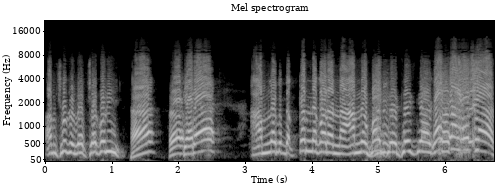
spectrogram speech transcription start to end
আমি শুধু ব্যবসা করি। হ্যাঁ কেরে কেমনে করেন না? আপনি মাঝে থেকে কথা বলেন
